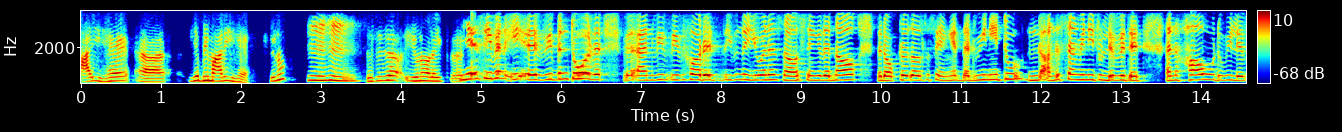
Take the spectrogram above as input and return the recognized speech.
आई है uh, ये बीमारी है you know Mm-hmm. this is a you know like uh, Yes, even uh, we've been told, and we've we've heard it. Even the UN is now saying that now the doctors also saying it that we need to understand, we need to live with it, and how do we live?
